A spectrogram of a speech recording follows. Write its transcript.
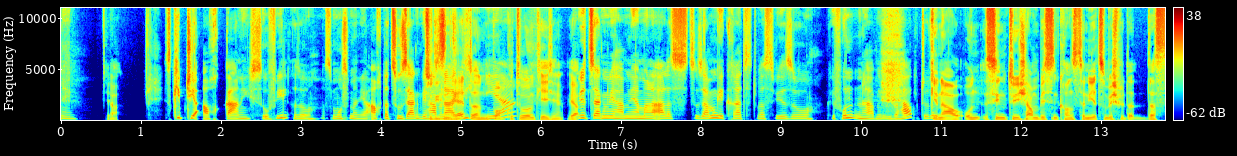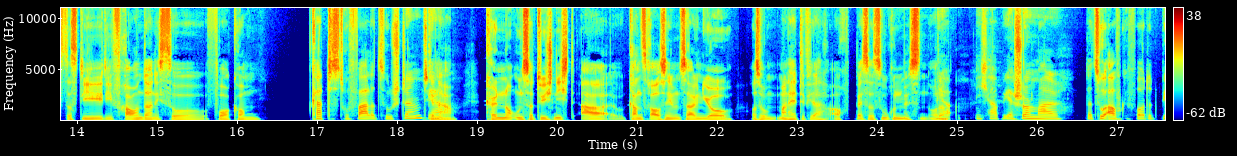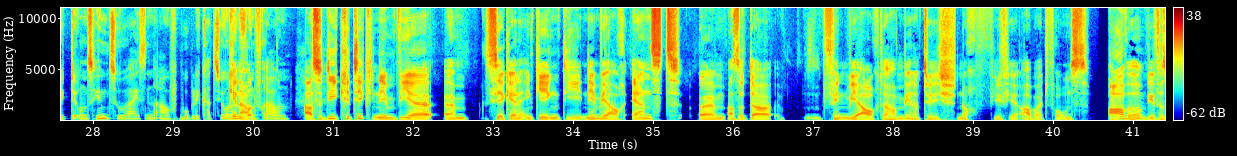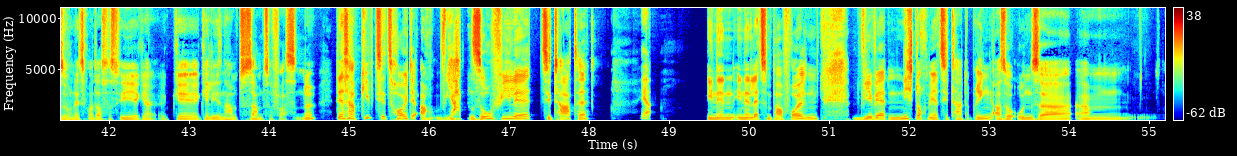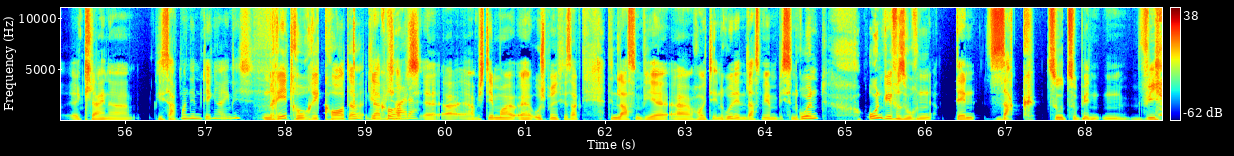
Es gibt ja auch gar nicht so viel. Also, das muss man ja auch dazu sagen. Wir zu haben diesen Rändern, ja, Popkultur und Kirche. Ja. Ich würde sagen, wir haben ja mal alles zusammengekratzt, was wir so gefunden haben überhaupt, oder? Genau, und sind natürlich auch ein bisschen konsterniert, zum Beispiel, dass, dass die, die Frauen da nicht so vorkommen. Katastrophaler Zustand, ja. Genau. Können uns natürlich nicht äh, ganz rausnehmen und sagen, yo, also man hätte vielleicht auch besser suchen müssen, oder? Ja, ich habe ja schon mal dazu aufgefordert, bitte uns hinzuweisen auf Publikationen Genau. von Frauen. Also die Kritik nehmen wir ähm, sehr gerne entgegen, die nehmen wir auch ernst. Ähm, also da finden wir auch, da haben wir natürlich noch viel, viel Arbeit vor uns. Aber wir versuchen jetzt mal das, was wir hier ge ge gelesen haben, zusammenzufassen. Ne? Deshalb gibt es jetzt heute auch, wir hatten so viele Zitate. In den, in den letzten paar Folgen. Wir werden nicht noch mehr Zitate bringen. Also unser ähm, äh, kleiner, wie sagt man dem Ding eigentlich? Ein Retro-Recorder, glaube ich, habe ich, äh, äh, hab ich dem mal äh, ursprünglich gesagt. Den lassen wir äh, heute in Ruhe, den lassen wir ein bisschen ruhen. Und wir versuchen, den Sack zuzubinden. Wie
